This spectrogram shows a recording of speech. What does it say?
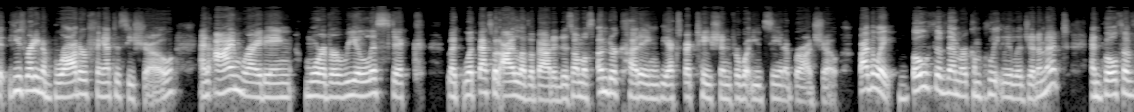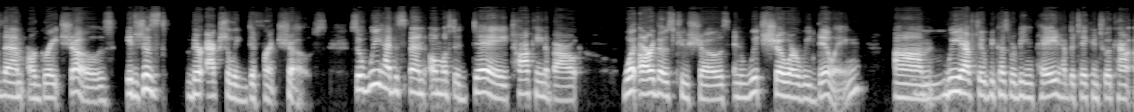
It, he's writing a broader fantasy show, and I'm writing more of a realistic. Like what that's what I love about it is almost undercutting the expectation for what you'd see in a broad show. By the way, both of them are completely legitimate and both of them are great shows. It's just they're actually different shows. So we had to spend almost a day talking about what are those two shows and which show are we doing um, mm-hmm. we have to because we're being paid have to take into account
